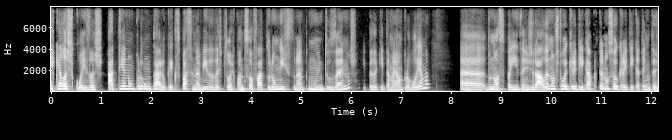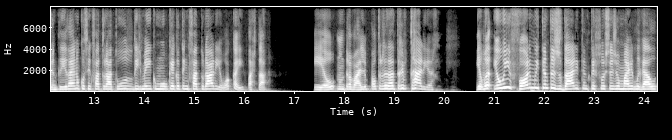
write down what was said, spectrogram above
aquelas coisas, até não perguntar o que é que se passa na vida das pessoas quando só faturam isso durante muitos anos, e depois aqui também há um problema, uh, do nosso país em geral. Eu não estou a criticar porque eu não sou crítica. Tem muita gente que diz, ah, eu não consigo faturar tudo, diz-me aí como, o que é que eu tenho que faturar, e eu, ok, lá está. E eu não trabalho para a autoridade tributária. Eu, eu informo e tento ajudar e tento que as pessoas sejam o mais legal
